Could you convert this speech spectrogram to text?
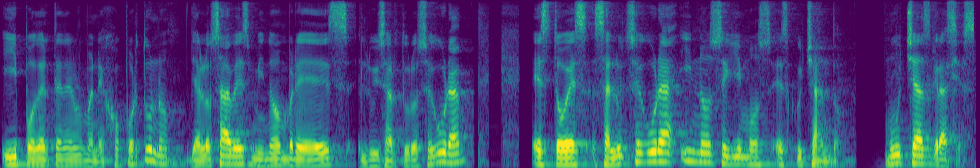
y poder tener un manejo oportuno. Ya lo sabes, mi nombre es Luis Arturo Segura. Esto es Salud Segura y nos seguimos escuchando. Muchas gracias.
